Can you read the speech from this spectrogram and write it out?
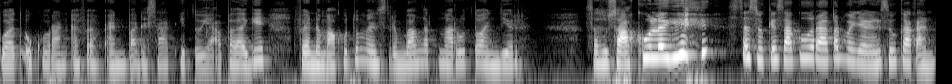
buat ukuran FFN pada saat itu ya. Apalagi fandom aku tuh mainstream banget Naruto anjir. Sasusaku lagi. Sasuke Sakura kan banyak yang suka kan.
